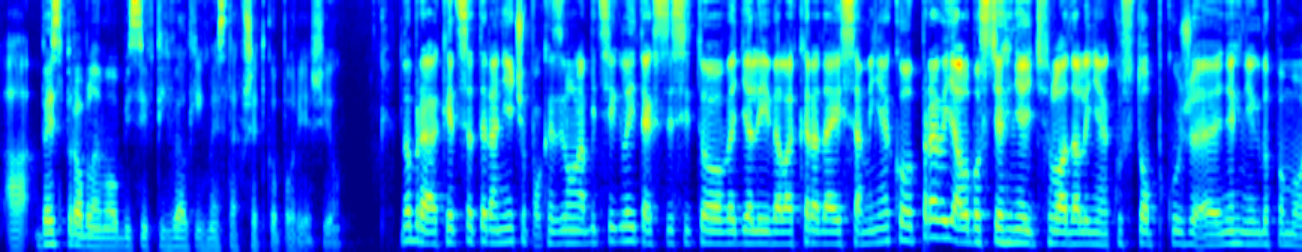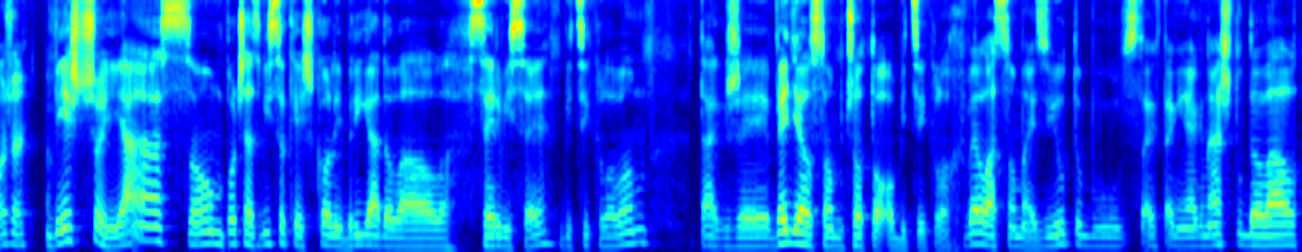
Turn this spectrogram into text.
a bez problémov by si v tých veľkých mestách všetko poriešil. Dobre, a keď sa teda niečo pokazilo na bicykli, tak ste si to vedeli veľakrát aj sami nejako opraviť, alebo ste hneď hľadali nejakú stopku, že nech niekto pomôže? Vieš čo, ja som počas vysokej školy brigadoval v servise bicyklovom, takže vedel som, čo to o bicykloch. Veľa som aj z YouTube tak, tak nejak naštudoval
